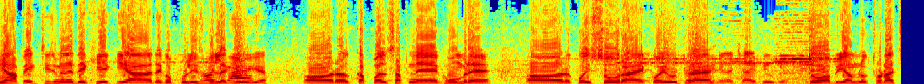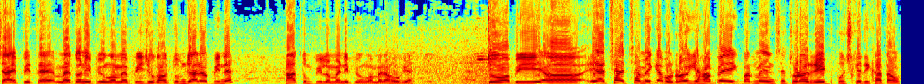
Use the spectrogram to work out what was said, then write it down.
यहाँ पे एक चीज़ मैंने देखी है कि आ, देखो पुलिस भी लगी हुई है और कपल्स अपने घूम रहे हैं और कोई सो रहा है कोई उठ रहा है। चाय पीओगे? तो अभी हम लोग थोड़ा चाय पीते हैं। मैं तो नहीं पीऊँगा मैं पी चुका हूँ। तुम जा रहे हो पीने? हाँ तुम पी लो मैं नहीं पीऊँगा मेरा हो गया। तो अभी ये अच्छा अच्छा मैं क्या बोल रहा हूँ यहाँ पे एक बार मैं इनसे थोड़ा रेट पूछ के दिखाता हूँ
